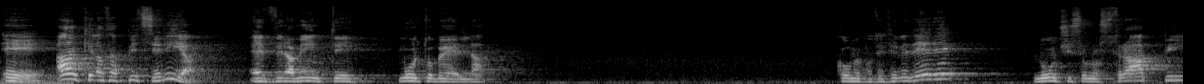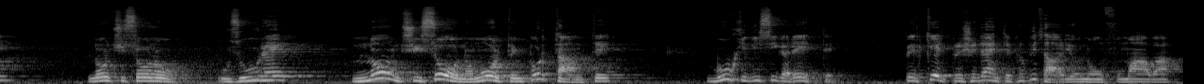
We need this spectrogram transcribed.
E anche la tappezzeria è veramente molto bella. Come potete vedere non ci sono strappi, non ci sono usure, non ci sono, molto importante, buchi di sigarette, perché il precedente proprietario non fumava.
